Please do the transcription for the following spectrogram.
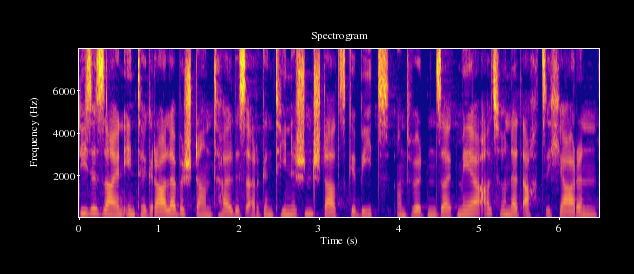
Diese seien integraler Bestandteil des argentinischen Staatsgebiets und würden seit mehr als 180 Jahren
